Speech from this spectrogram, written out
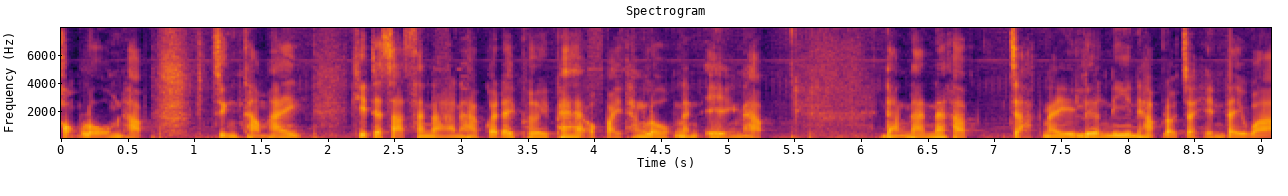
ของโรมครับ จึงทำให้คริสตศาสนานะครับ ก็ได้เผยแพร่ออกไปทั้งโลกนั่นเองนะครับ ดังนั้นนะครับจากในเรื่องนี้นะครับเราจะเห็นได้ว่า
